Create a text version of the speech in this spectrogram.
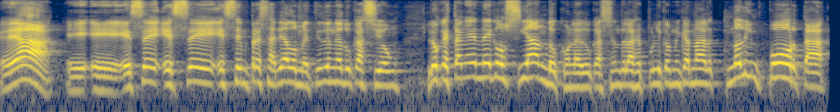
eh, eh, ese, ese, ese empresariado metido en educación, lo que están es negociando con la educación de la República Dominicana. No le importa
